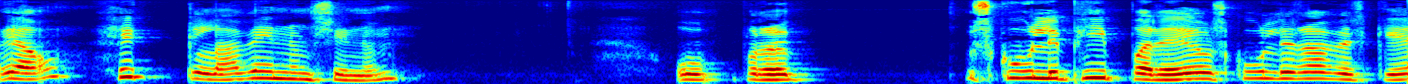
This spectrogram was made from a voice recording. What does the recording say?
já, hyggla vinum sínum og bara skúli pípari og skúli rafvirki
